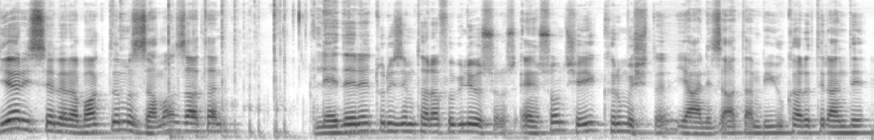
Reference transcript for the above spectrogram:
Diğer hisselere baktığımız zaman zaten LDR turizm tarafı biliyorsunuz en son şeyi kırmıştı. Yani zaten bir yukarı trendi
